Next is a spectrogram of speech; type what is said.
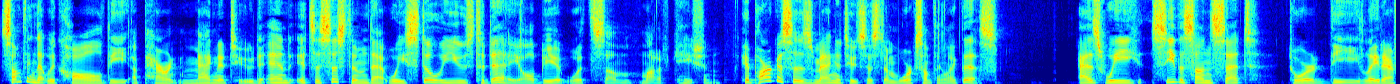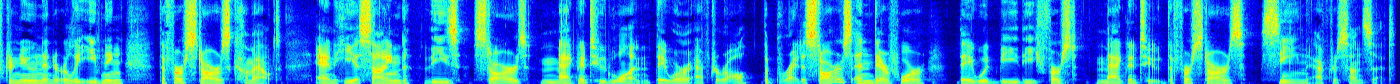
something that we call the apparent magnitude, and it's a system that we still use today, albeit with some modification. Hipparchus's magnitude system works something like this. As we see the sun set toward the late afternoon and early evening, the first stars come out and he assigned these stars magnitude 1. They were, after all, the brightest stars, and therefore they would be the first magnitude, the first stars seen after sunset.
